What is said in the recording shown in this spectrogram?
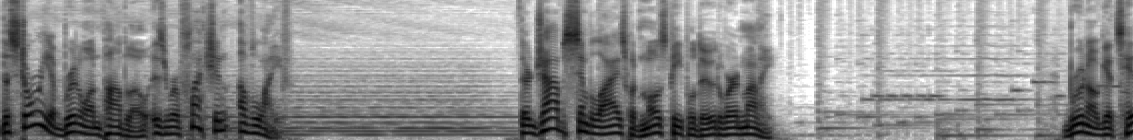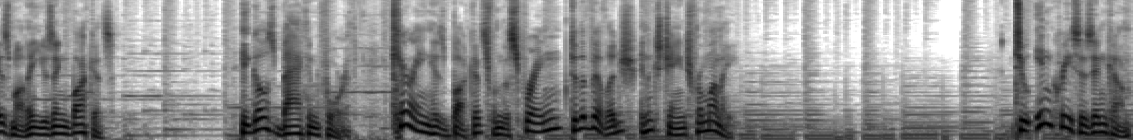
The story of Bruno and Pablo is a reflection of life. Their jobs symbolize what most people do to earn money. Bruno gets his money using buckets. He goes back and forth, carrying his buckets from the spring to the village in exchange for money. To increase his income,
